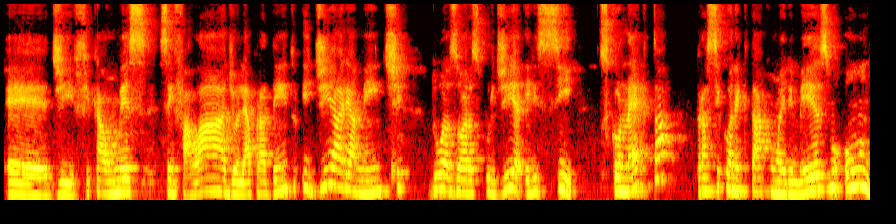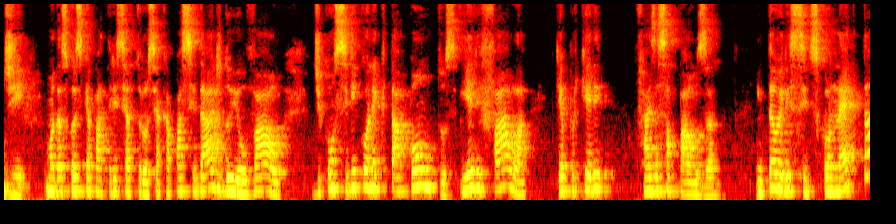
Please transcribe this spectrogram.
é, de ficar um mês sem falar, de olhar para dentro, e diariamente, duas horas por dia, ele se desconecta para se conectar com ele mesmo, onde uma das coisas que a Patrícia trouxe, a capacidade do Yuval de conseguir conectar pontos, e ele fala que é porque ele faz essa pausa. Então ele se desconecta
